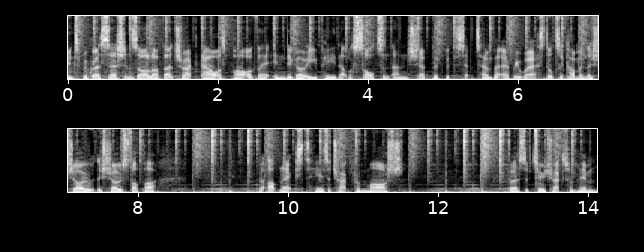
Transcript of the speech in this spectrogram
Tuned to Progress Sessions, I love that track out as part of their Indigo EP. That was Sultan and Shepard with September Everywhere. Still to come in the show, the showstopper. But up next, here's a track from Marsh. First of two tracks from him.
